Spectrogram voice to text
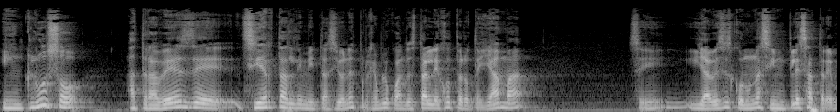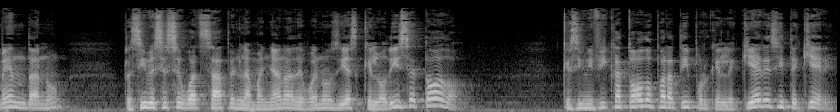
incluso a través de ciertas limitaciones, por ejemplo, cuando está lejos pero te llama, ¿sí? Y a veces con una simpleza tremenda, ¿no? Recibes ese WhatsApp en la mañana de buenos días que lo dice todo, que significa todo para ti porque le quieres y te quiere.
